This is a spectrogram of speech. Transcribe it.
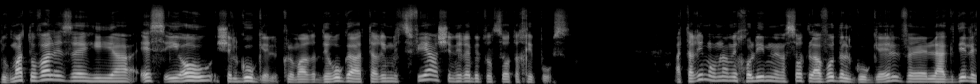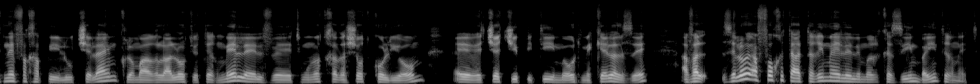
דוגמה טובה לזה היא ה-SEO של גוגל, כלומר דירוג האתרים לצפייה שנראה בתוצאות החיפוש. אתרים אומנם יכולים לנסות לעבוד על גוגל ולהגדיל את נפח הפעילות שלהם, כלומר להעלות יותר מלל ותמונות חדשות כל יום, אה, וצ'אט GPT מאוד מקל על זה, אבל זה לא יהפוך את האתרים האלה למרכזיים באינטרנט.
